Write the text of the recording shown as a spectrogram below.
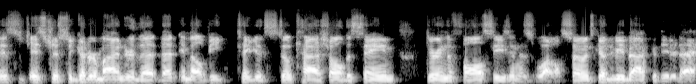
it's it's just a good reminder that that MLB tickets still cash all the same during the fall season as well. So it's good to be back with you today.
